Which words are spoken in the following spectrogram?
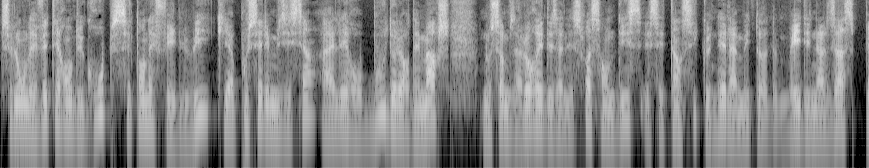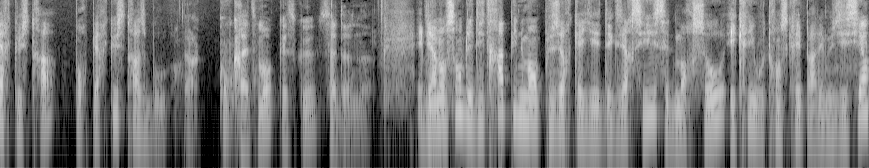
Selon les vétérans du groupe, c'est en effet lui qui a poussé les musiciens à aller au bout de leur démarche. Nous sommes à l'orée des années 70 et c'est ainsi que naît la méthode Made in Alsace Percustra pour Percus Strasbourg. Concrètement, qu'est-ce que ça donne Eh bien, l'ensemble édite rapidement plusieurs cahiers d'exercices et de morceaux, écrits ou transcrits par les musiciens.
